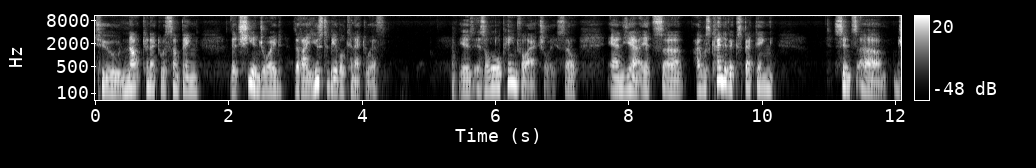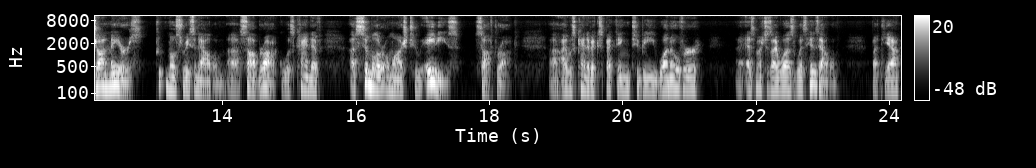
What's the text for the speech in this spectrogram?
to not connect with something that she enjoyed that I used to be able to connect with is is a little painful actually. So, and yeah, it's uh, I was kind of expecting since uh, John Mayer's most recent album, uh, Sob Rock, was kind of a similar homage to 80s soft rock. Uh, I was kind of expecting to be won over uh, as much as I was with his album. But yeah,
